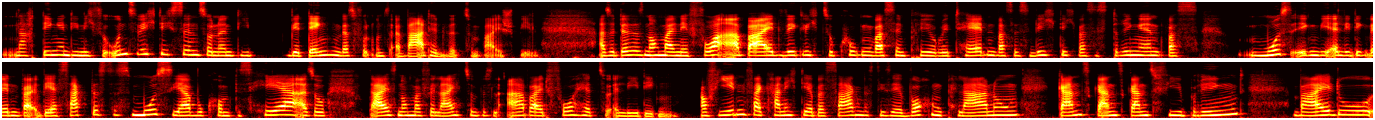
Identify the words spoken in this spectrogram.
nach Dingen, die nicht für uns wichtig sind, sondern die wir denken, dass von uns erwartet wird, zum Beispiel. Also das ist nochmal eine Vorarbeit, wirklich zu gucken, was sind Prioritäten, was ist wichtig, was ist dringend, was muss irgendwie erledigt werden. Wer sagt, dass das muss? Ja, wo kommt es her? Also da ist nochmal vielleicht so ein bisschen Arbeit vorher zu erledigen. Auf jeden Fall kann ich dir aber sagen, dass diese Wochenplanung ganz, ganz, ganz viel bringt, weil du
